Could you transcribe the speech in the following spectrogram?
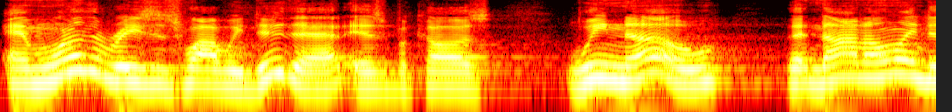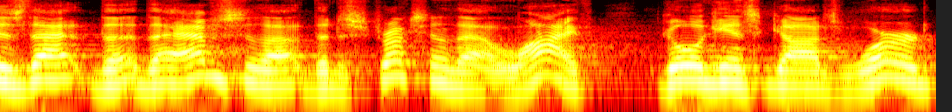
And one of the reasons why we do that is because we know that not only does that the, the absence of the destruction of that life go against God's word,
